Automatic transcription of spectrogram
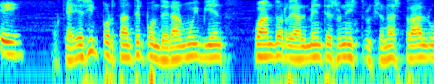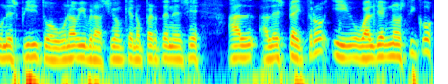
Sí, Ok, es importante ponderar muy bien cuando realmente es una instrucción astral, un espíritu o una vibración que no pertenece al, al espectro y, o al diagnóstico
